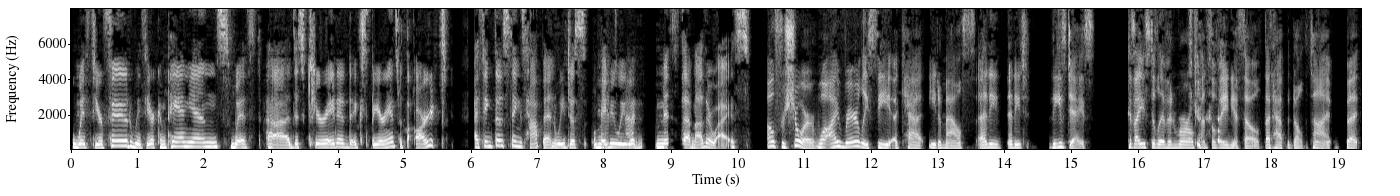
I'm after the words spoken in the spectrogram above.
with your food, with your companions, with uh, this curated experience with the art. I think those things happen. We just maybe we would miss them otherwise. Oh, for sure. Well, I rarely see a cat eat a mouse any any t- these days because I used to live in rural Pennsylvania, so that happened all the time. But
